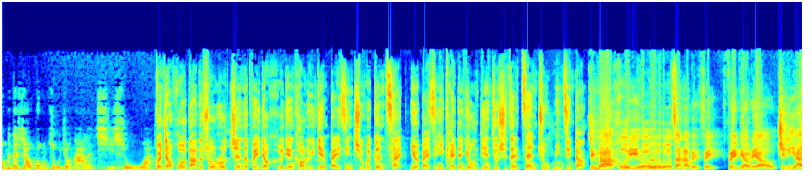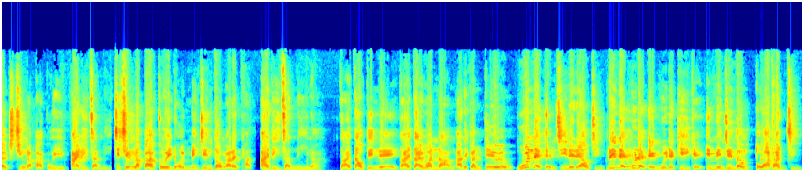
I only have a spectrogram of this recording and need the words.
我们的小公主就拿了七十五万。馆长火大的说：“若真的废掉核电靠绿电，百姓只会更惨，因为百姓一开灯用电就是在赞助民进党。”今嘛核一、核二、核三还未废，废掉了，一年要有一千六百几亿，爱二十年，一千六百几亿和民进党啊咧谈，爱二十年啦。大斗阵呢，台台湾人啊，你敢对？阮的电钱咧了钱，恁的阮的电费咧起价，因民进党大趁钱，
